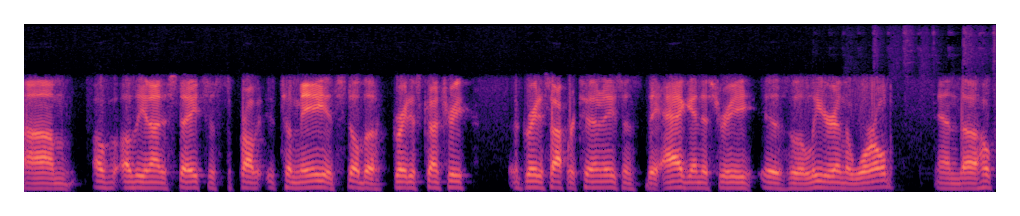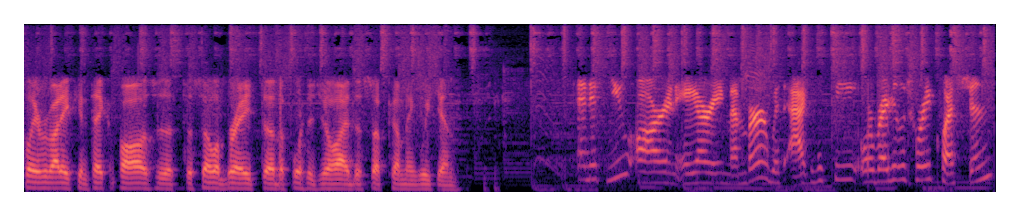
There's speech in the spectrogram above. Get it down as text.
um, of, of the United States. It's probably to me, it's still the greatest country the greatest opportunities since the ag industry is the leader in the world. And uh, hopefully everybody can take a pause to, to celebrate uh, the 4th of July this upcoming weekend. And if you are an ARA member with advocacy or regulatory questions,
